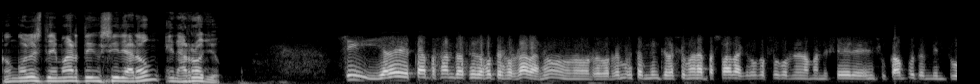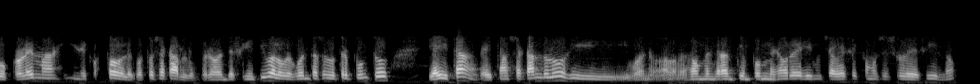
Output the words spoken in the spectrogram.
con goles de Martins y de Arón en Arroyo. Sí, ya le está pasando hace dos o tres jornadas, ¿no? recordemos también que la semana pasada, creo que fue con el amanecer en su campo, también tuvo problemas y le costó, le costó sacarlo. Pero en definitiva lo que cuenta son los tres puntos y ahí están, ahí están sacándolos y, bueno, a lo mejor vendrán tiempos mejores y muchas veces, como se suele decir, ¿no?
